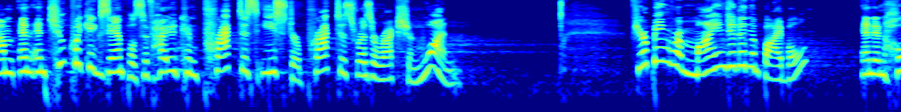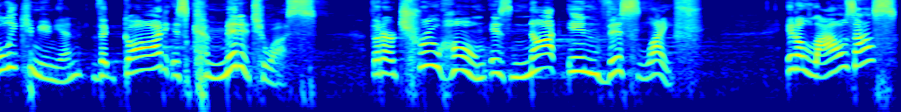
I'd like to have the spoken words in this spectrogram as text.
Um, and, and two quick examples of how you can practice Easter, practice resurrection. One, if you're being reminded in the Bible and in Holy Communion that God is committed to us, that our true home is not in this life, it allows us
